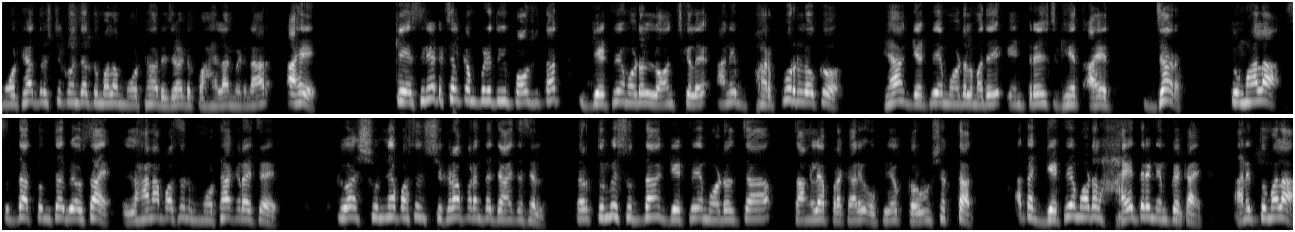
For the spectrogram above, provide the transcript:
मोठ्या दृष्टिकोनचा तुम्हाला मोठा रिझल्ट पाहायला मिळणार आहे. केसरी टेक्सटाईल कंपनी तुम्ही पाहू शकतात. गेटवे मॉडेल लॉन्च केलंय आणि भरपूर लोक ह्या गेटवे मॉडेलमध्ये इंटरेस्ट घेत आहेत. जर तुम्हाला सुद्धा तुमचा व्यवसाय लहानापासून मोठा करायचा आहे किंवा शून्यापासून शिखरापर्यंत जायचं असेल तर तुम्ही सुद्धा गेटवे मॉडेलचा चांगल्या प्रकारे उपयोग करू शकतात. आता गेटवे मॉडेल आहे तरी नेमकं काय? आणि तुम्हाला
